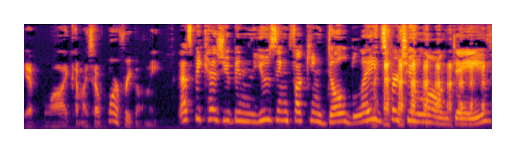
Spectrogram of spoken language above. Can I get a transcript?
Yep, well, I cut myself more frequently. That's because you've been using fucking dull blades for too long, Dave.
